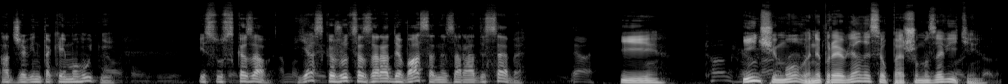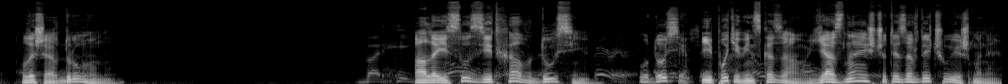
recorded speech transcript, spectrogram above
адже він такий могутній. Ісус сказав: Я скажу це заради вас, а не заради себе. І інші мови не проявлялися в першому завіті, лише в другому. Але Ісус зітхав в дусі, У дусі і потім Він сказав: Я знаю, що ти завжди чуєш мене.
